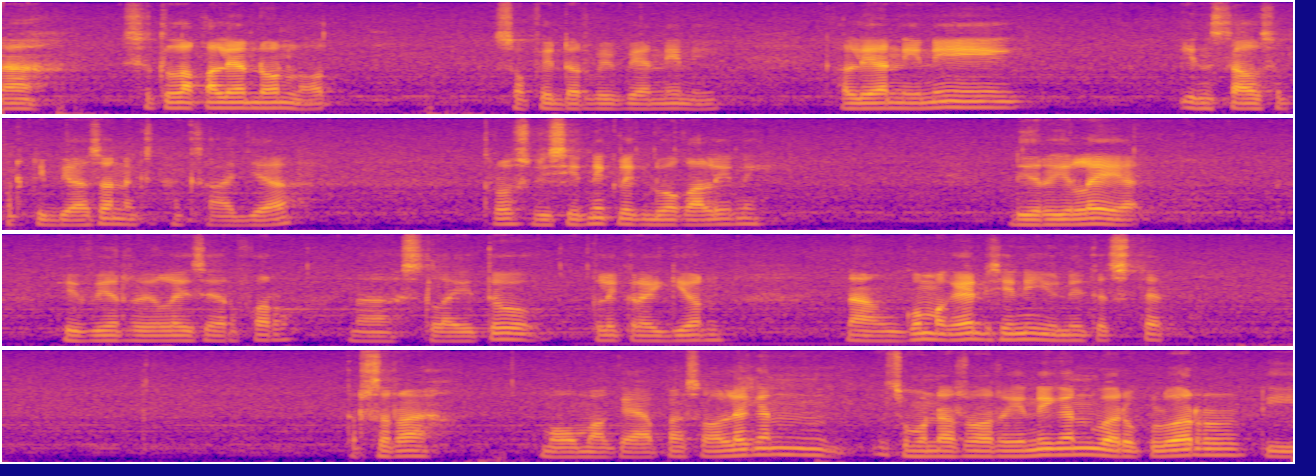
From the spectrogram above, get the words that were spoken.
Nah setelah kalian download software VPN ini kalian ini install seperti biasa next next saja terus di sini klik dua kali nih. Di relay ya. VPN relay server. Nah setelah itu klik region. Nah gue makanya di sini United States terserah mau pakai apa. Soalnya kan sebentar ini kan baru keluar di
